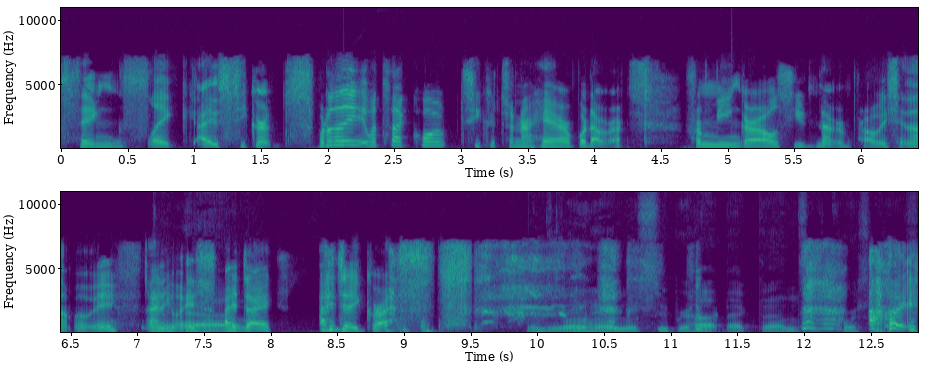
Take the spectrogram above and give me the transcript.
things like I have secrets. What are they? What's that quote? Secrets in her hair, whatever. From Mean Girls. You've never probably seen that movie. Anyways, I di- I digress. Lindsay Lohan was super hot back then, so of course. I,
